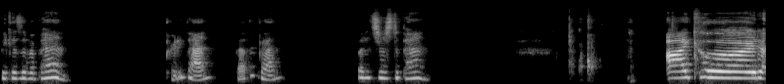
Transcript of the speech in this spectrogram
because of a pen. Pretty pen, feather pen, but it's just a pen. I could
